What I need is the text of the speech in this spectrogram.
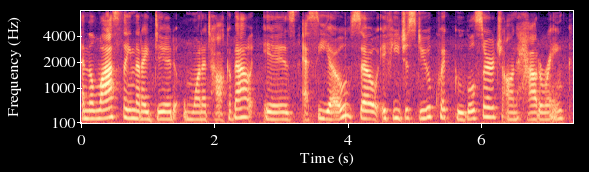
And the last thing that I did want to talk about is SEO. So if you just do a quick Google search on how to rank drink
